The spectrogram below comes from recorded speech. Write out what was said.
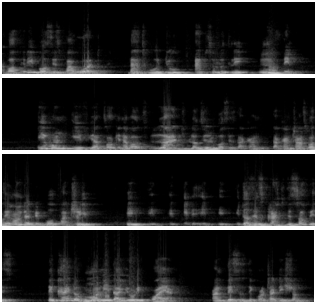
About three buses per ward. That will do absolutely nothing. Even if you are talking about large luxury buses that can that can transport 100 people per trip, it, it, it, it, it doesn't scratch the surface. The kind of money that you require, and this is the contradiction,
